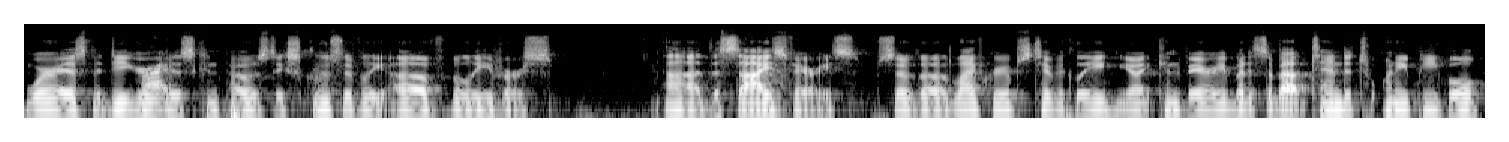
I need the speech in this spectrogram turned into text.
whereas the D group right. is composed exclusively of believers. Uh, the size varies. So the life groups typically, you know, it can vary, but it's about 10 to 20 people,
